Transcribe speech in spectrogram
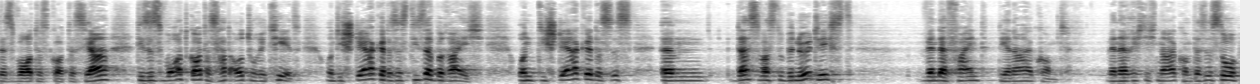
des Wortes Gottes. Ja, dieses Wort Gottes hat Autorität und die Stärke, das ist dieser Bereich. Und die Stärke, das ist ähm, das, was du benötigst, wenn der Feind dir nahe kommt, wenn er richtig nahe kommt. Das ist so,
